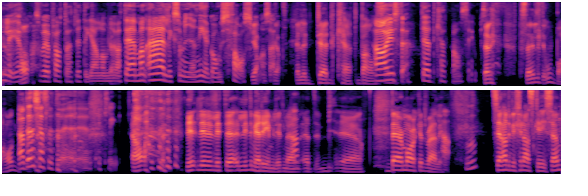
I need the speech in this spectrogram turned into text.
rally, ja. ja. som vi har pratat lite grann om nu. Att är, man är liksom i en nedgångsfas Ja, på något sätt. ja. Ja, Eller dead cat bouncing. just det. Dead cat bouncing. precis. Den, fast den är lite obehaglig. Ja, den känns lite eh, äcklig. Ja, det, är lite, lite mer rimligt med Ja. ett eh, bear market rally. Ja. Mm. Sen hade vi finanskrisen.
